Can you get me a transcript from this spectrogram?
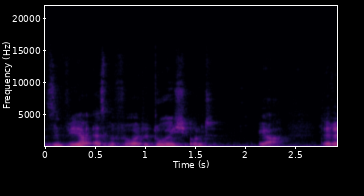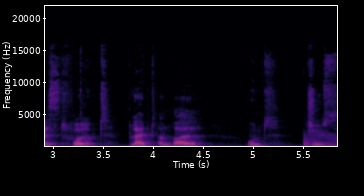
sind wir ja. erstmal für heute durch und ja, der Rest folgt, bleibt an Ball und Tschüss.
